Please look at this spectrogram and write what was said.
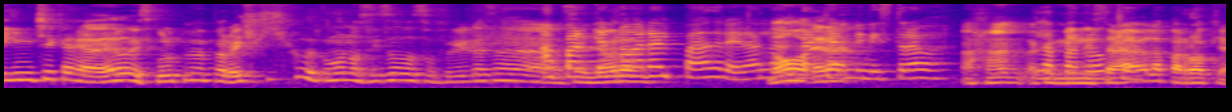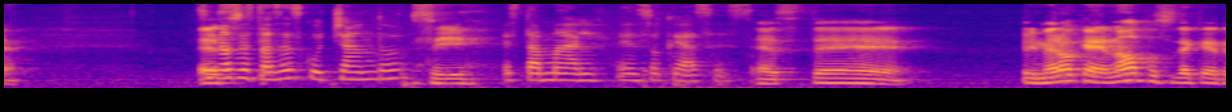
pinche cagadero, discúlpeme, pero hijo de cómo nos hizo sufrir esa Aparte señora. no era el padre, era la, No, la que administraba. Ajá, la, que administraba parroquia. la parroquia. Si nos estás escuchando, Sí, está mal eso que haces. Este. Primero que no, pues de que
